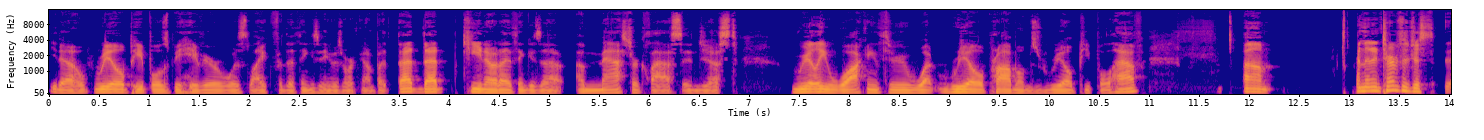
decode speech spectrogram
you know real people's behavior was like for the things that he was working on. But that that keynote i think is a, a master class in just really walking through what real problems real people have. Um and then in terms of just uh,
